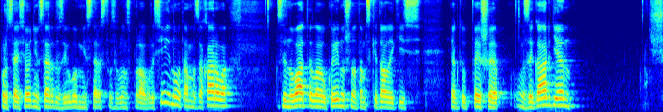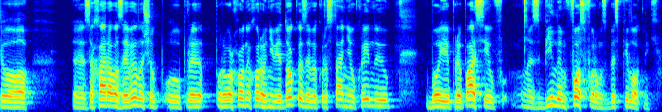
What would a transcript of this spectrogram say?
Про це сьогодні в середу заявило Міністерство закордонних справ Росії. Ну там Захарова звинуватила Україну, що вона там скидала якісь, як тут пише The Guardian, що е, Захарова заявила, що при правоохоронних органів є докази використання Україною боєприпасів з білим фосфором з безпілотників.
